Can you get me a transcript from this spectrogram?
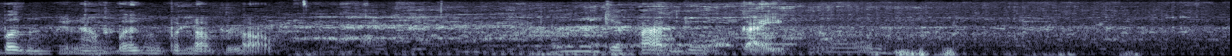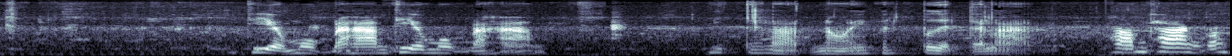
เบิ้งพี่น้องเบิ้งเป็นรอบๆจะพานอยู่ไก่พูนเที่ยวมุกดาหารเที่ยวมุกดาหารมีตลาดน้อยมันเปิดตลาดพามทางก่อน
